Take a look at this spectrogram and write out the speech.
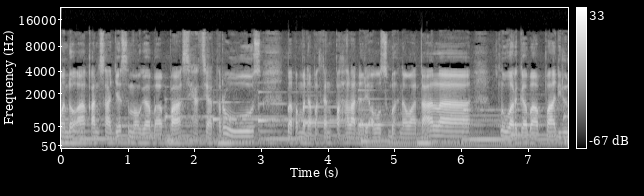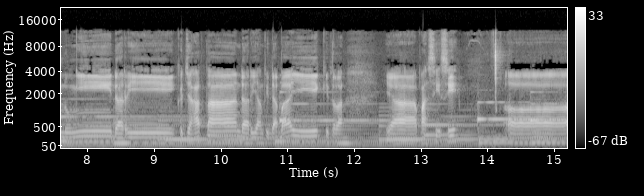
mendoakan saja semoga Bapak sehat-sehat terus, Bapak mendapatkan pahala dari Allah Subhanahu wa taala, keluarga Bapak dilindungi dari kejahatan, dari yang tidak baik gitulah. Ya pasti sih uh,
